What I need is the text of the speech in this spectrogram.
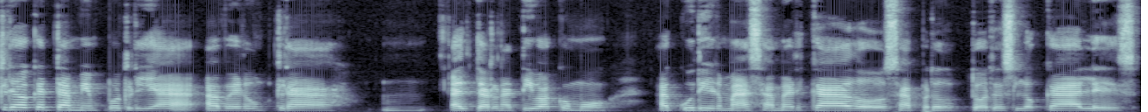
Creo que también podría haber otra mm, alternativa como acudir más a mercados, a productores locales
